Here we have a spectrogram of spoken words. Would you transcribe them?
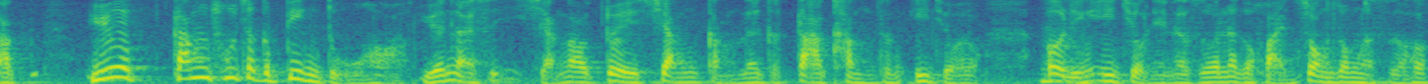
啊，因为当初这个病毒哈，原来是想要对香港那个大抗争，一九二零一九年的时候那个反送中的时候，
